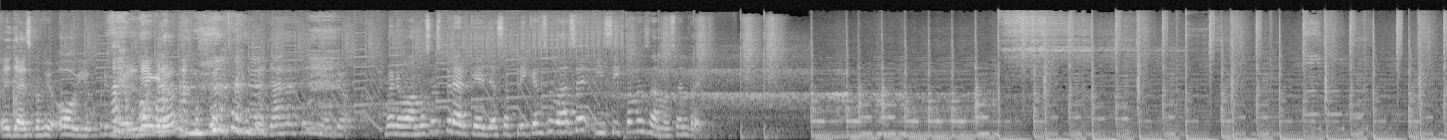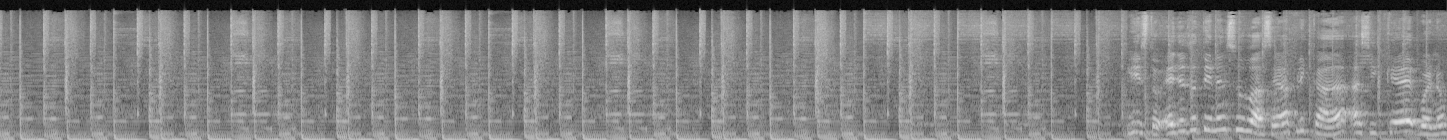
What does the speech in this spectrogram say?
Ella escogió, obvio, primero el negro. ya lo tenía yo. Bueno, vamos a esperar que ella se aplique en su base y sí comenzamos el reto. Listo, ellos ya tienen su base aplicada, así que bueno,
